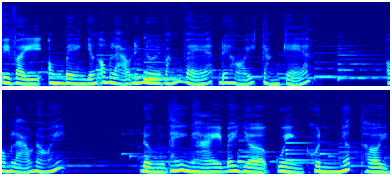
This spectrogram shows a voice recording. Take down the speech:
vì vậy, ông bèn dẫn ông lão đến nơi vắng vẻ để hỏi cặn kẽ. Ông lão nói, Đừng thấy ngài bây giờ quyền khuynh nhất thời.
